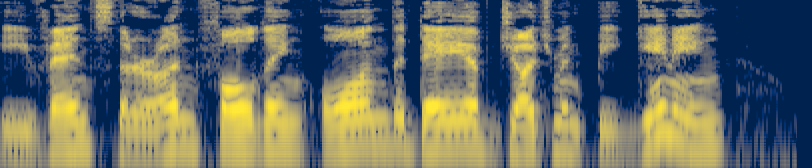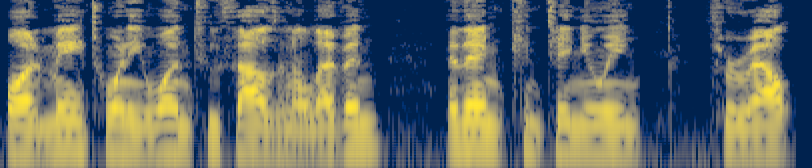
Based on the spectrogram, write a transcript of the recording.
events that are unfolding on the day of judgment beginning on May 21, 2011, and then continuing throughout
